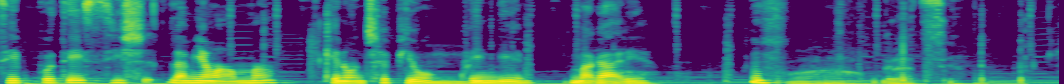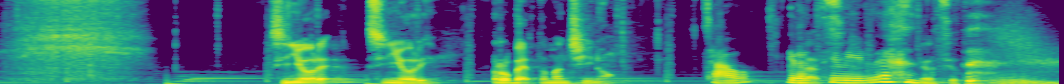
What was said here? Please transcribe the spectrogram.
Se potessi, la mia mamma, che non c'è più, mm. quindi magari. Wow, grazie. Signore, signori, Roberta Mancino. Ciao, grazie, grazie. mille. Grazie a te.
